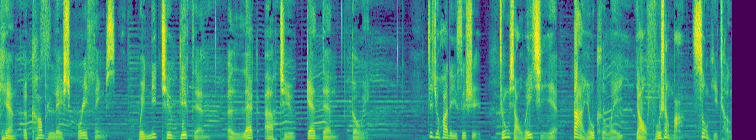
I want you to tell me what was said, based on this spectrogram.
can accomplish great things. We need to give them a leg up to get them going. 这句话的意思是，中小微企业大有可为，要扶上马，送一程。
